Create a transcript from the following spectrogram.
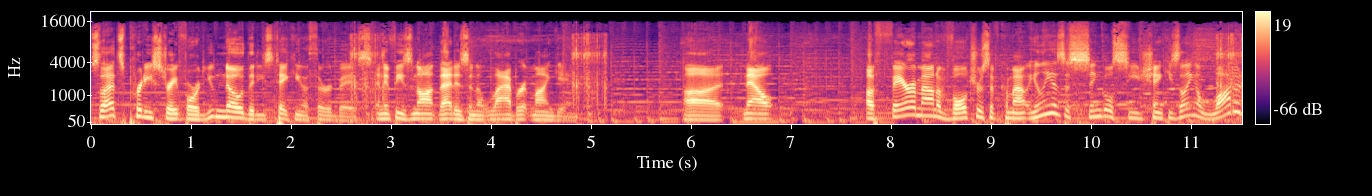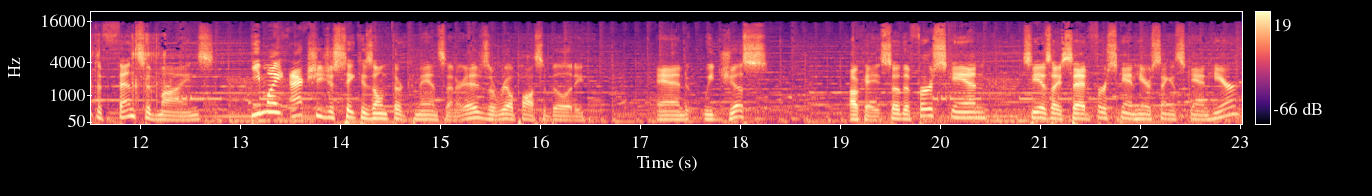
So that's pretty straightforward. You know that he's taking a third base. And if he's not, that is an elaborate mind game. Uh, now, a fair amount of vultures have come out. He only has a single siege shank. He's laying a lot of defensive mines. He might actually just take his own third command center. It is a real possibility. And we just... Okay, so the first scan... See, as I said, first scan here, second scan here.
